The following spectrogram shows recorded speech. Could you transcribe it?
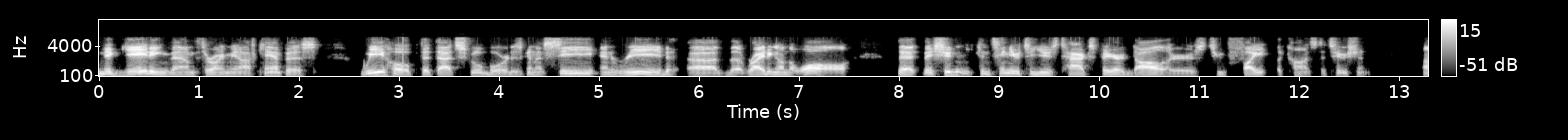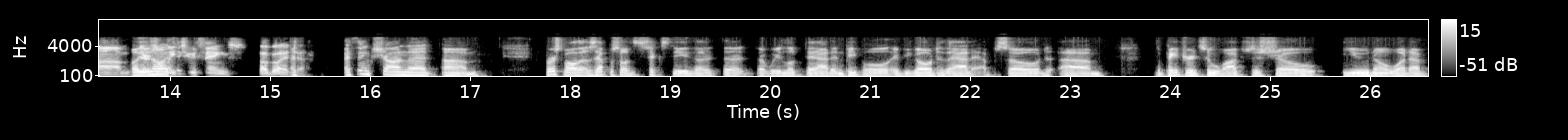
negating them throwing me off campus we hope that that school board is going to see and read uh, the writing on the wall that they shouldn't continue to use taxpayer dollars to fight the Constitution. Um, well, there's you know, only think, two things. Oh, go ahead, I, Jeff. I think Shawn that um, first of all, that was episode 60 that, that, that we looked at, and people, if you go to that episode, um, the Patriots who watch this show, you know what I've,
